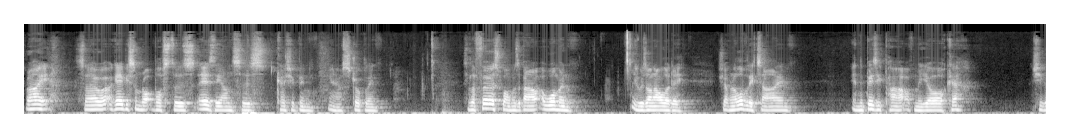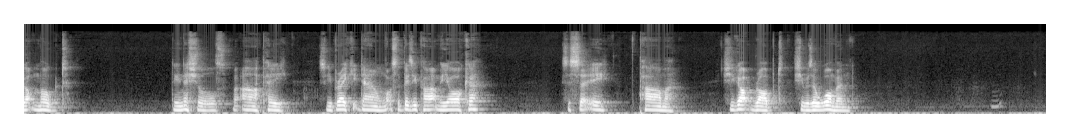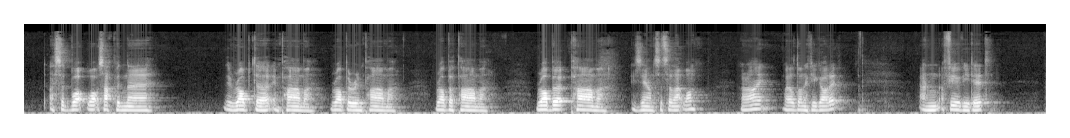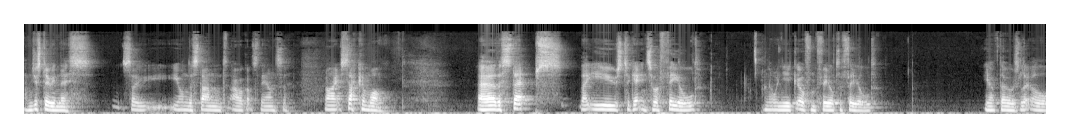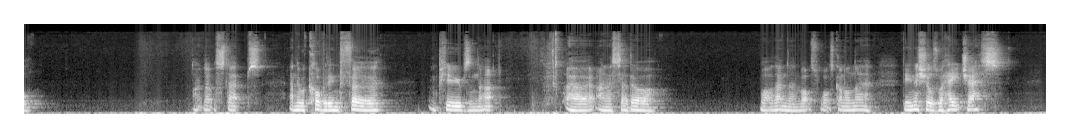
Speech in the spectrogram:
Right, so I gave you some rockbusters. Here's the answers in case you've been, you know, struggling. So the first one was about a woman who was on holiday. She was having a lovely time in the busy part of Mallorca. She got mugged. The initials were RP. So you break it down. What's the busy part of Mallorca? It's a city. Palma. She got robbed. She was a woman I said, "What? What's happened there?" They robbed her in Palma. Robber in Palma. Robber Palmer. Robert Palmer is the answer to that one. All right. Well done if you got it. And a few of you did. I'm just doing this so you understand how I got to the answer. Right. Second one. Uh, the steps that you use to get into a field. You know, when you go from field to field you have those little like little steps and they were covered in fur and pubes and that. Uh, and I said oh what are them then? What's what's gone on there? The initials were HS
